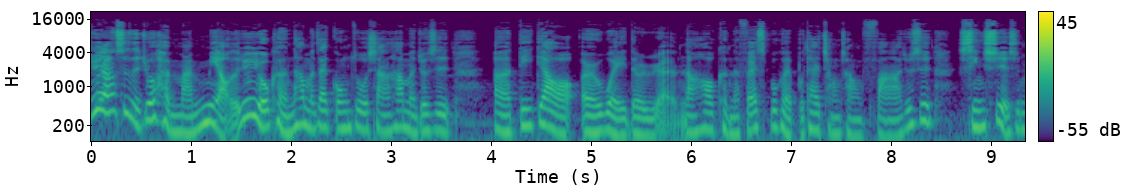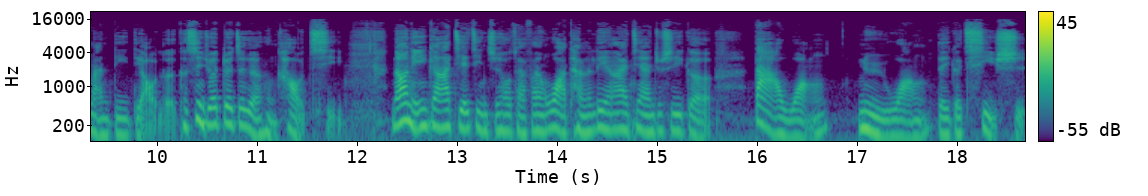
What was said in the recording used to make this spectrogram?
月亮狮子就很蛮妙的，就有可能他们在工作上，他们就是呃低调而为的人，然后可能 Facebook 也不太常常发，就是行事也是蛮低调的。可是你就会对这个人很好奇，然后你一跟他接近之后，才发现哇，谈了恋爱竟然就是一个大王女王的一个气势，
